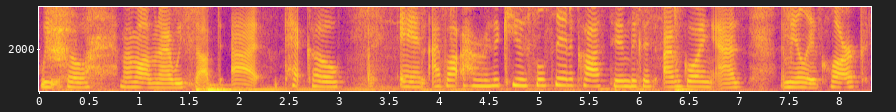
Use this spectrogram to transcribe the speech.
we so my mom and I we stopped at Petco and I bought her the cutest little Santa costume because I'm going as Amelia Clark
